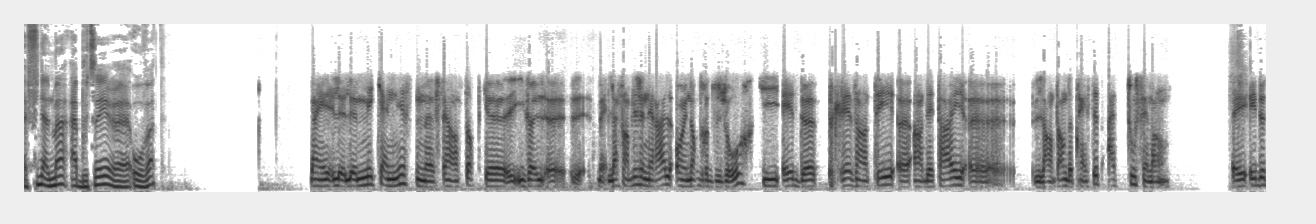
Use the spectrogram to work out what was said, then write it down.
euh, finalement aboutir euh, au vote? Ben, le, mécanisme fait en sorte que euh, ben, L'Assemblée générale a un ordre du jour qui est de présenter en détail l'entente de principe à tous ses membres et de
